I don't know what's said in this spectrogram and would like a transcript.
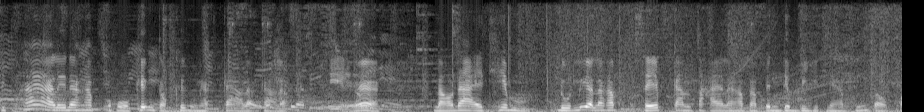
85 เลยนะครับ โอ้โห ครึ่งต่อครึ่งนะเก้าแล้วเก้าแล้วเออเราได้ไอเทมดูดเลือดแล้วครับ เซฟการตายแล้วครับแบบเป็นเดอะบีดนะครับทิ้งต่อไป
